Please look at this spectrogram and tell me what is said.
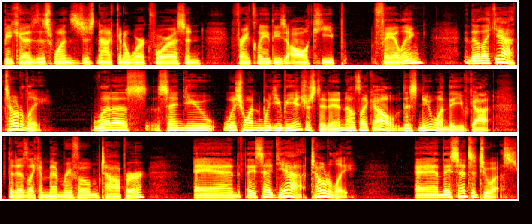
because this one's just not going to work for us and frankly these all keep failing and they're like yeah totally let us send you which one would you be interested in i was like oh this new one that you've got that has like a memory foam topper and they said yeah totally and they sent it to us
